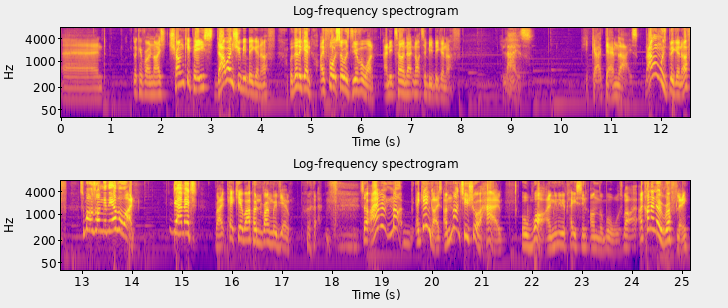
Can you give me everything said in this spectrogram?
And looking for a nice chunky piece. That one should be big enough. But then again, I thought so was the other one. And it turned out not to be big enough. You liars. You goddamn lies. That one was big enough. So what was wrong with the other one? Damn it. Right, pick you up and run with you. so I haven't not again guys, I'm not too sure how or what I'm going to be placing on the walls. Well, I, I kind of know roughly.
